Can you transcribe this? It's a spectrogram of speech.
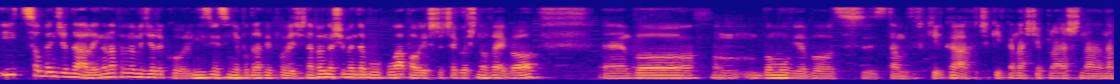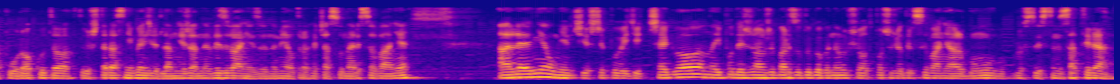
i co będzie dalej? No na pewno będzie rekord, nic więcej nie potrafię powiedzieć. Na pewno się będę łapał jeszcze czegoś nowego, bo, bo mówię, bo tam kilka czy kilkanaście plansz na, na pół roku to, to już teraz nie będzie dla mnie żadne wyzwanie, będę miał trochę czasu na rysowanie. Ale nie umiem ci jeszcze powiedzieć czego, no i podejrzewam, że bardzo długo będę musiał odpocząć od rysowania albumów, bo po prostu jestem zatyrany.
